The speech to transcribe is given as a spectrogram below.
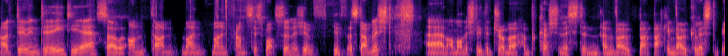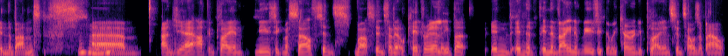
I do indeed, yeah. So I'm I'm my my name's Francis Watson, as you've you've established. Um, I'm obviously the drummer and percussionist and and vo- back, backing vocalist in the band. Mhm. Um, and yeah, I've been playing music myself since well since a little kid, really. But in in the in the vein of music that we're currently playing, since I was about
